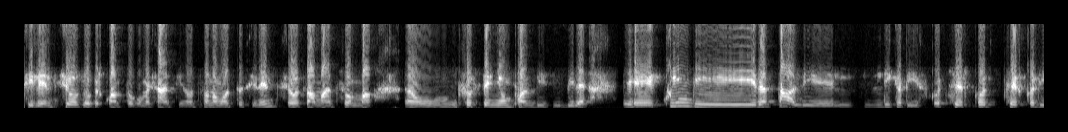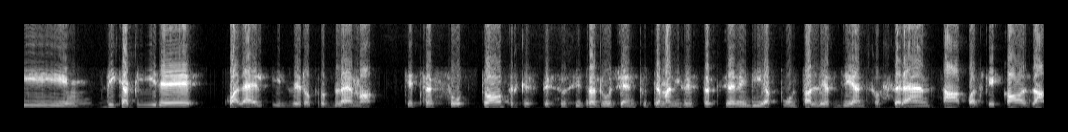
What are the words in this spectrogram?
silenzioso, per quanto come senti non sono molto silenziosa, ma insomma è un sostegno un po' invisibile. E quindi in realtà li, li capisco, cerco, cerco di, di capire qual è il vero problema che c'è sotto, perché spesso si traduce in tutte manifestazioni di appunto allergia, insofferenza, qualche cosa,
